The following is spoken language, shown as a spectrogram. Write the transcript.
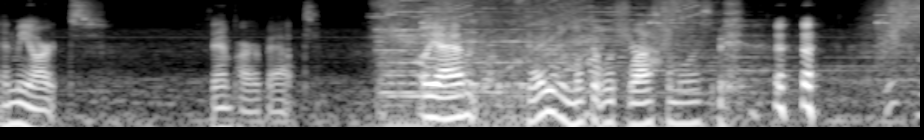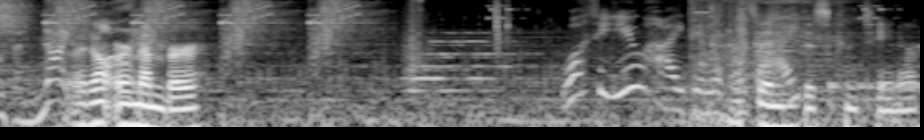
Enemy art. Vampire bat. Oh yeah, I haven't. Did I even look at what the last one was? I don't remember. What are you hiding, little What's in this container?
